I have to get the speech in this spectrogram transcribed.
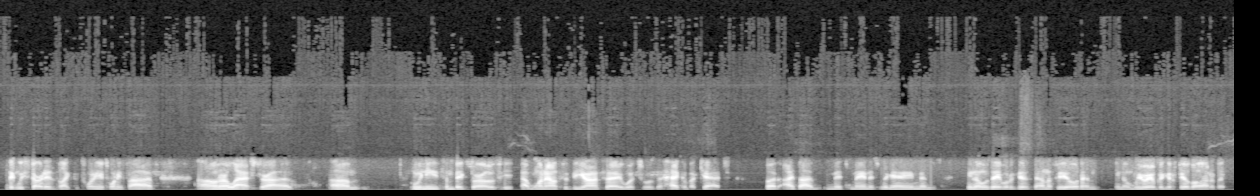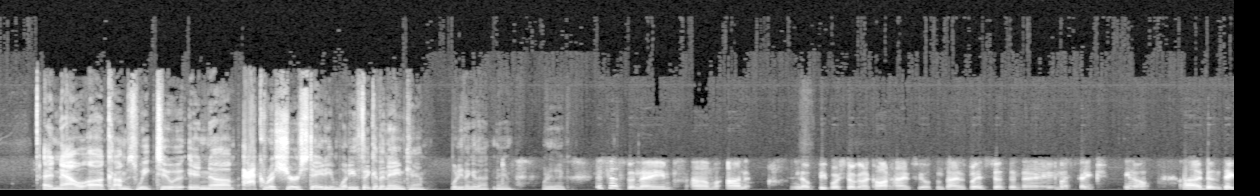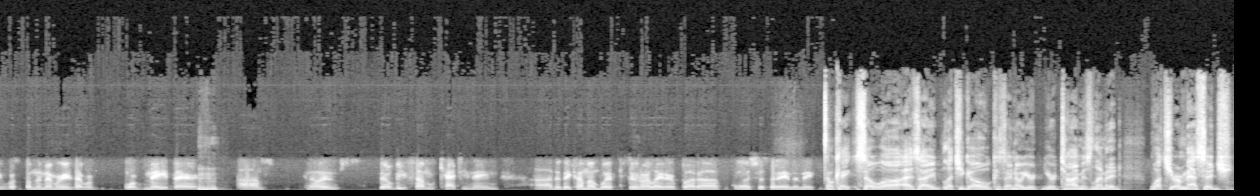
I think we started like the 20 or 25 uh, on our last drive. Um, we needed some big throws. He got one out to Diontae, which was a heck of a catch. But I thought Mitch managed the game and, you know, was able to get us down the field, and, you know, we were able to get a field goal out of it. And now uh, comes week two in uh, Acrisure Stadium. What do you think of the name, Cam? What do you think of that name? What do you think? It's just the name. Um, on, you know, people are still going to call it Heinz Field sometimes, but it's just a name. I think, you know, uh, it doesn't take from the memories that were were made there. Um, you know, there'll be some catchy name uh, that they come up with sooner or later, but uh, you know, it's just a name to me. Okay, so uh, as I let you go, because I know your your time is limited, what's your message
